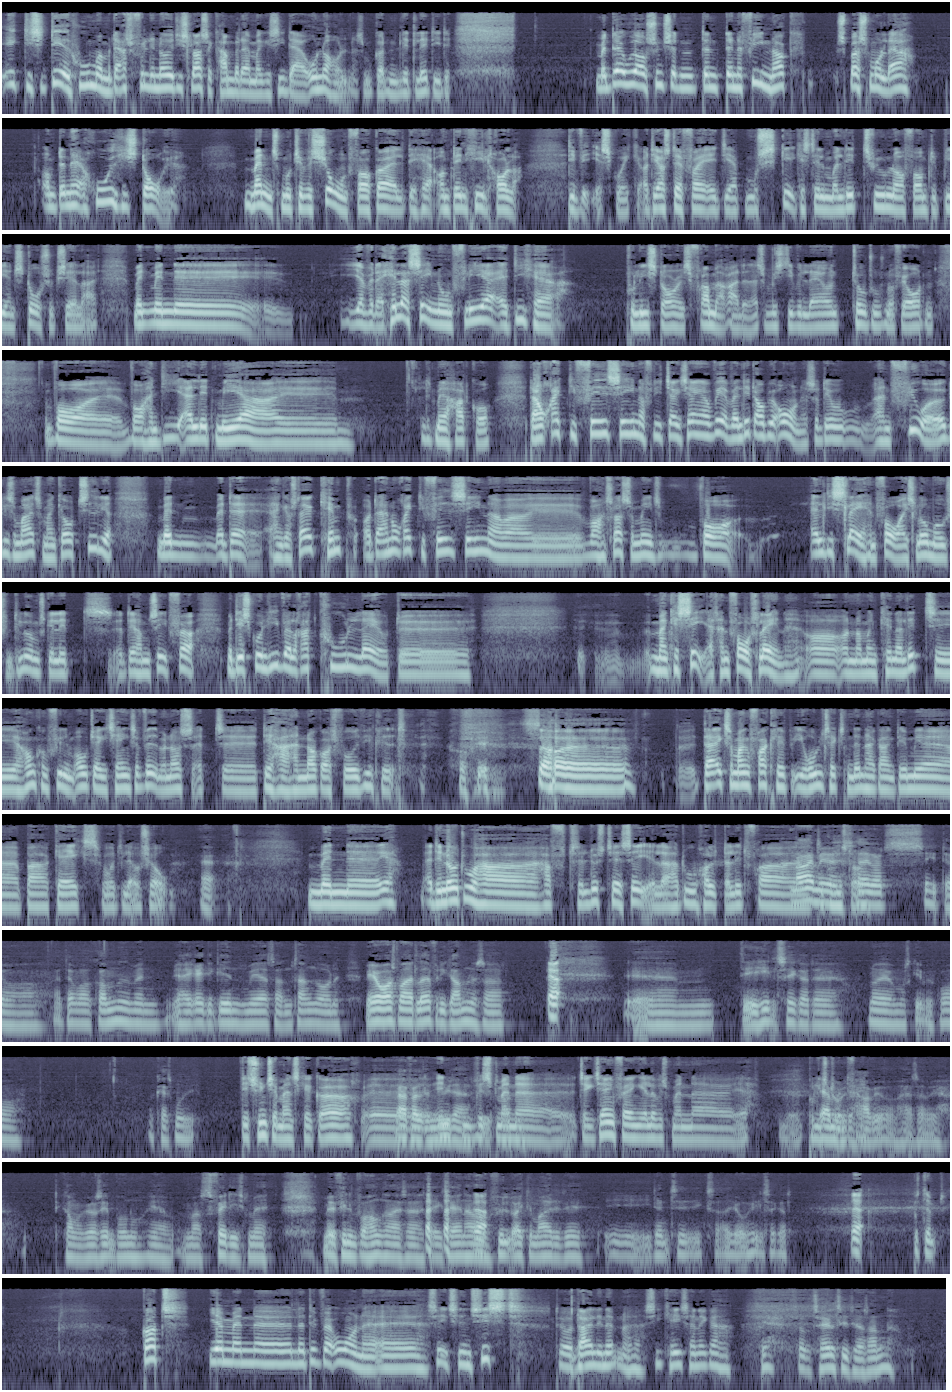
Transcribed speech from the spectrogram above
ikke decideret humor, men der er selvfølgelig noget i de slåssekampe, der man kan sige, der er underholdende, som gør den lidt let i det. Men derudover synes jeg, den, den, den er fin nok. Spørgsmålet er, om den her hovedhistorie, mandens motivation for at gøre alt det her, om den helt holder. Det ved jeg sgu ikke. Og det er også derfor, at jeg måske kan stille mig lidt tvivl over for, om det bliver en stor succes eller ej. Men, men øh, jeg vil da hellere se nogle flere af de her police stories fremadrettet. Altså hvis de vil lave en 2014, hvor, øh, hvor han lige er lidt mere... Øh, lidt mere hardcore. Der er jo rigtig fede scener, fordi Jackie Chan er jo ved at være lidt op i årene, så det er jo, han flyver jo ikke lige så meget, som han gjorde tidligere, men, men der, han kan jo stadig kæmpe, og der er nogle rigtig fede scener, hvor, øh, hvor han slås som en, hvor alle de slag, han får i slow motion. Det lyder måske lidt, det har man set før, men det er sgu alligevel ret cool lavet. Øh, øh man kan se, at han får slagene, og, og når man kender lidt til Hong Kong film og Jackie Chan, så ved man også, at øh, det har han nok også fået i virkeligheden. Okay. Så øh, der er ikke så mange fraklip i rulleteksten den her gang. Det er mere bare gags, hvor de laver sjov. Ja. Men øh, ja, er det noget, du har haft lyst til at se, eller har du holdt dig lidt fra øh, Nej, men jeg havde godt set, det var, at den var kommet, men jeg har ikke rigtig givet den mere sådan tanke over det. Men jeg var også meget glad for de gamle, så Ja. øhm, det er helt sikkert øh, noget, jeg måske vil prøve at, at kaste ud i. Det synes jeg, man skal gøre, øh, hvert fald den nye enten der, hvis man er Jackie Chan-fan, eller hvis man er ja, police Jamen, det har vi jo, altså, vi, det kommer vi også ind på nu. Jeg er også fetis med, med film fra Hong Kong, altså Jackie Chan har Ja. jo fyldt rigtig meget i det i, i den tid, ikke? så jo, helt sikkert. Bestemt. Godt. Jamen, øh, lad det være ordene af se tiden sidst. Det var dejligt nemt at sige Case, han ikke er her. Ja, så er der taletid til os andre.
